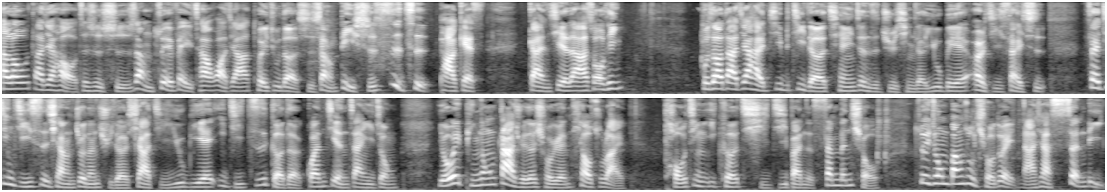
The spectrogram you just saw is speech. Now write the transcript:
Hello，大家好，这是史上最废插画家推出的史上第十四次 Podcast，感谢大家收听。不知道大家还记不记得前一阵子举行的 UBA 二级赛事，在晋级四强就能取得下级 UBA 一级资格的关键战役中，有位屏东大学的球员跳出来投进一颗奇迹般的三分球，最终帮助球队拿下胜利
